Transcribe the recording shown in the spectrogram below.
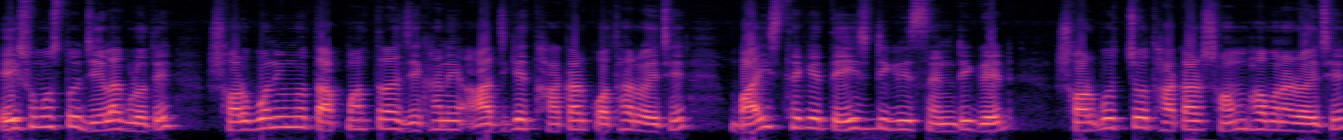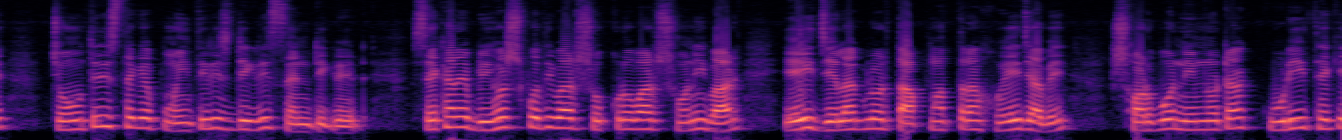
এই সমস্ত জেলাগুলোতে সর্বনিম্ন তাপমাত্রা যেখানে আজকে থাকার কথা রয়েছে, বাইশ থেকে তেইশ ডিগ্রি সেন্টিগ্রেড, সর্বোচ্চ থাকার সম্ভাবনা রয়েছে, চৌত্রিশ থেকে পঁয়ত্রিশ ডিগ্রি সেন্টিগ্রেড। সেখানে বৃহস্পতিবার, শুক্রবার, শনিবার এই জেলাগুলোর তাপমাত্রা হয়ে যাবে সর্বনিম্নটা কুড়ি থেকে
